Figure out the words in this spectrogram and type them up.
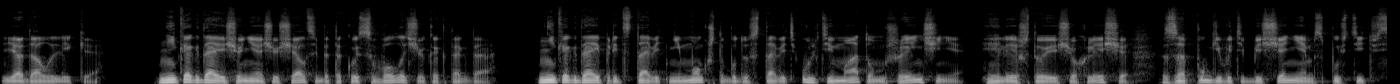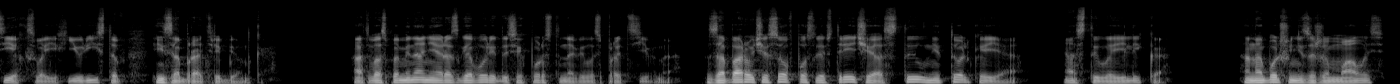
я дал Лике. Никогда еще не ощущал себя такой сволочью, как тогда. Никогда и представить не мог, что буду ставить ультиматум женщине или, что еще хлеще, запугивать обещанием спустить всех своих юристов и забрать ребенка. От воспоминания о разговоре до сих пор становилось противно. За пару часов после встречи остыл не только я, остыла и Лика. Она больше не зажималась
